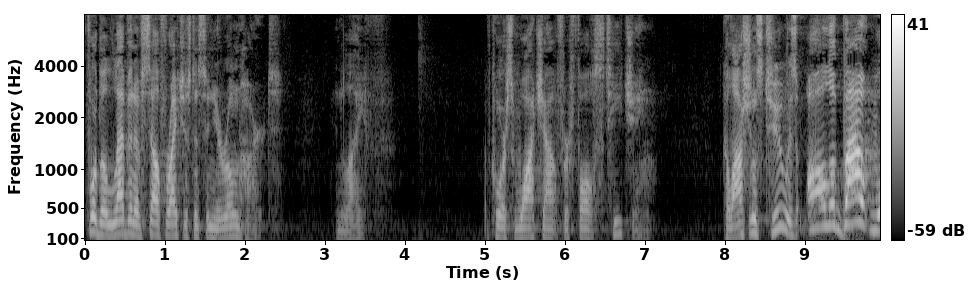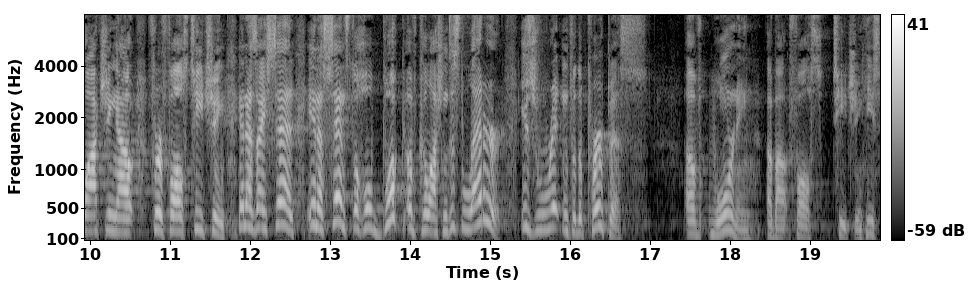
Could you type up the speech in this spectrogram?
for the leaven of self righteousness in your own heart and life. Of course, watch out for false teaching. Colossians 2 is all about watching out for false teaching. And as I said, in a sense, the whole book of Colossians, this letter, is written for the purpose of warning about false teaching. He's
